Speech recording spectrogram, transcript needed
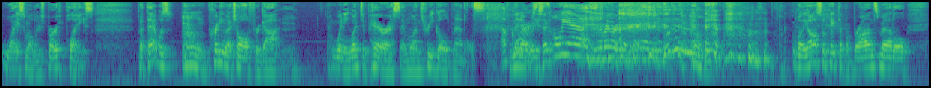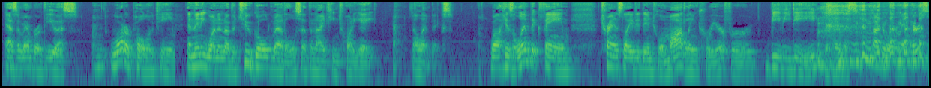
Weissmuller's birthplace, but that was pretty much all forgotten when he went to Paris and won three gold medals. Of and then everybody's course. like, oh, yeah, he's an American. Well, he also picked up a bronze medal as a member of the U.S. water polo team, and then he won another two gold medals at the 1928 Olympics. Well, his Olympic fame translated into a modeling career for BVD, the famous underwear makers.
